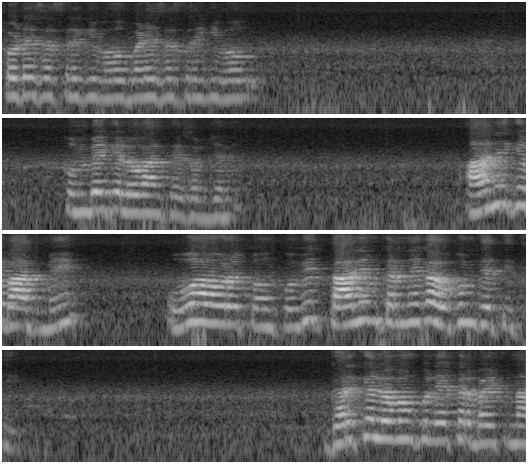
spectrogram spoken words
छोटे ससुरे की बहू, बड़े ससरे की बहू, कुंबे के लोग थे सब जने। आने के बाद में वह औरतों को भी तालीम करने का हुक्म देती थी। घर के लोगों को लेकर बैठना,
